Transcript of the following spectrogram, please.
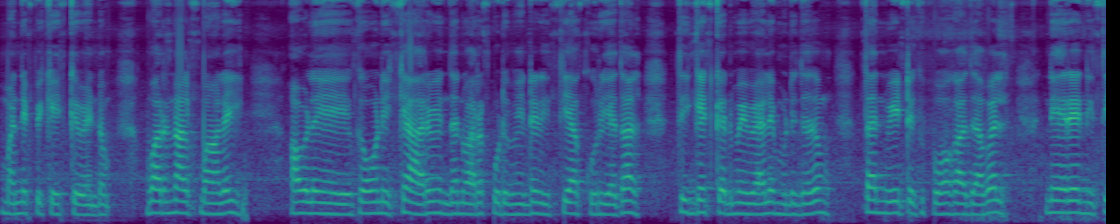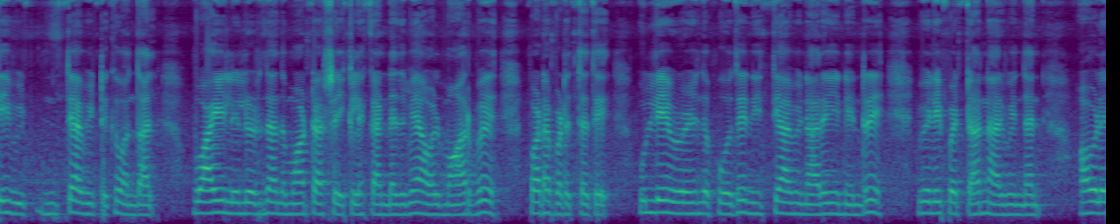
மன்னிப்பு கேட்க வேண்டும். மறுநாள் மாலை அவளை கவனிக்க அரவிந்தன் வரக்கூடும் என்று நித்யா கூறியதால் திங்கட்கிழமை வேலை முடிந்ததும் தன் வீட்டுக்கு போகாத. அவள் நேரே நித்யா வீ நித்யா வீட்டுக்கு வந்தாள். வாயிலிருந்து அந்த மோட்டார் சைக்கிளை கண்டதுமே அவள் மார்பு படப்படுத்தது உள்ளே விழுந்தபோது நித்யாவின் அறையில் நின்று வெளிப்பட்டான் அரவிந்தன். அவளை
